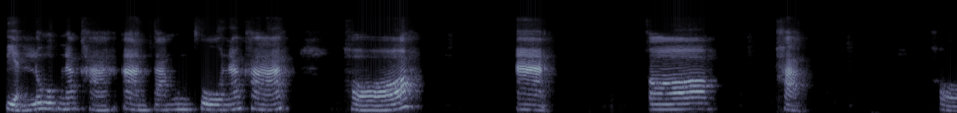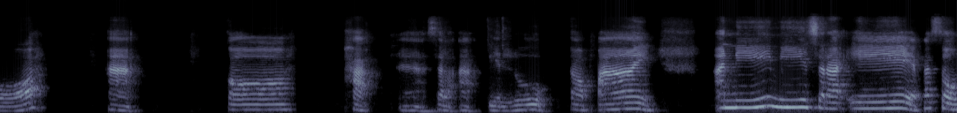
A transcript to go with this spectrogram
เปลี่ยนรูปนะคะ อ่านตามคุณครูนะคะผออะกอผักผออะกอผักอ่าสระอะเปลี่ยนรูปต่อไป อันนี้มีสระเอ ผสม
